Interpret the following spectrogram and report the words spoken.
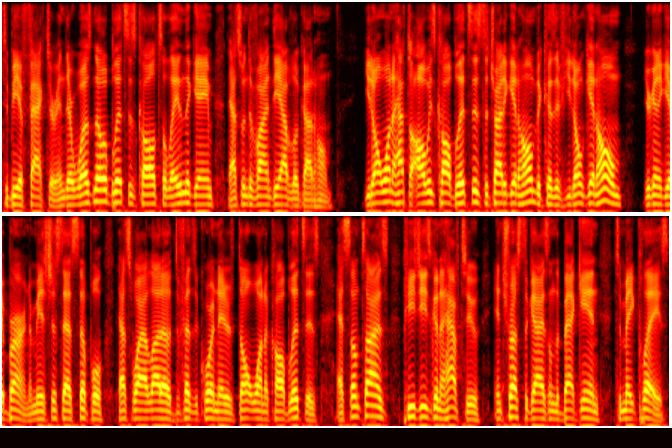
to be a factor. And there was no blitzes called till late in the game. That's when Divine Deablo got home. You don't want to have to always call blitzes to try to get home because if you don't get home, you're going to get burned. I mean, it's just that simple. That's why a lot of defensive coordinators don't want to call blitzes. And sometimes PG is going to have to and trust the guys on the back end to make plays.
